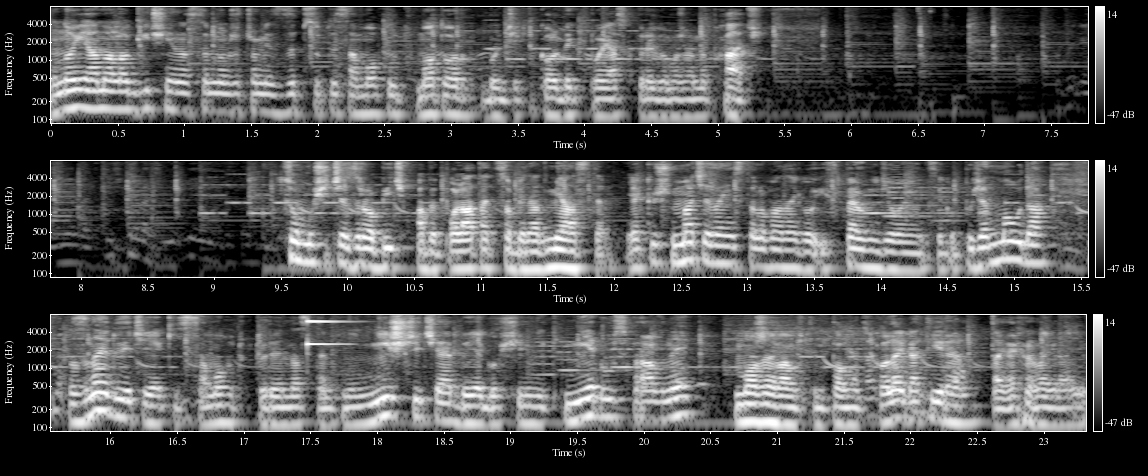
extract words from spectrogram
No i analogicznie następną rzeczą jest zepsuty samochód, motor bądź jakikolwiek pojazd, którego możemy pchać. Co musicie zrobić, aby polatać sobie nad miastem? Jak już macie zainstalowanego i w pełni działającego Pudzian Moda, znajdujecie jakiś samochód, który następnie niszczycie, by jego silnik nie był sprawny. Może Wam w tym pomóc kolega Tirem, tak jak na nagraniu.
